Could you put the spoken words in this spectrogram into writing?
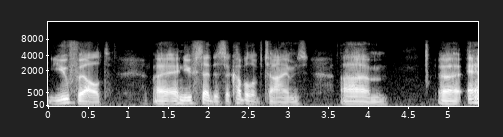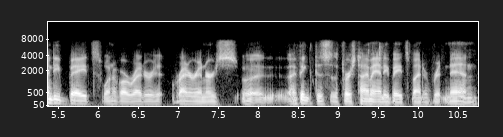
you felt, uh, and you've said this a couple of times. Um, uh, Andy Bates, one of our writer writer inners, uh, I think this is the first time Andy Bates might have written in,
